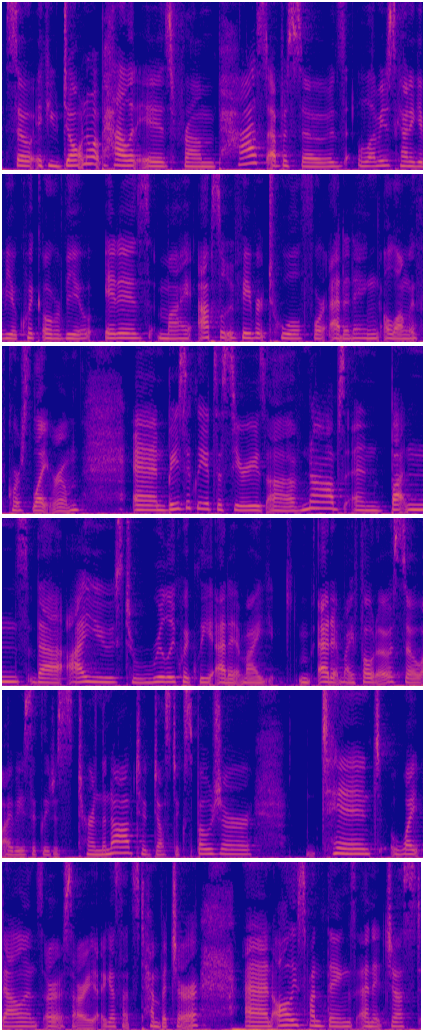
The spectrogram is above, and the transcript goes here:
So if you don't know what palette is from past episodes, let me just kind of give you a quick overview. It is my absolute favorite tool for editing, along with, of course, Lightroom. And basically, it's a series of knobs and buttons that I use to really quickly edit my edit my photos. So I basically just turn the knob to adjust exposure, tint, white balance, or sorry, I guess that's temperature, and all these fun things. And it just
